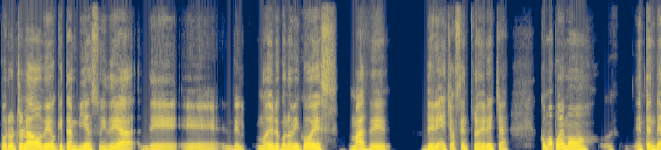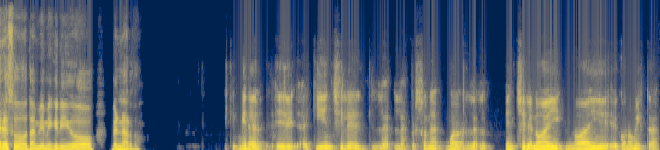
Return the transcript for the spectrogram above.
por otro lado veo que también su idea de, del modelo económico es más de derecha o centro derecha. ¿Cómo podemos entender eso también, mi querido Bernardo? Que, mira, aquí en Chile las personas, bueno, en Chile no hay, no hay economistas,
